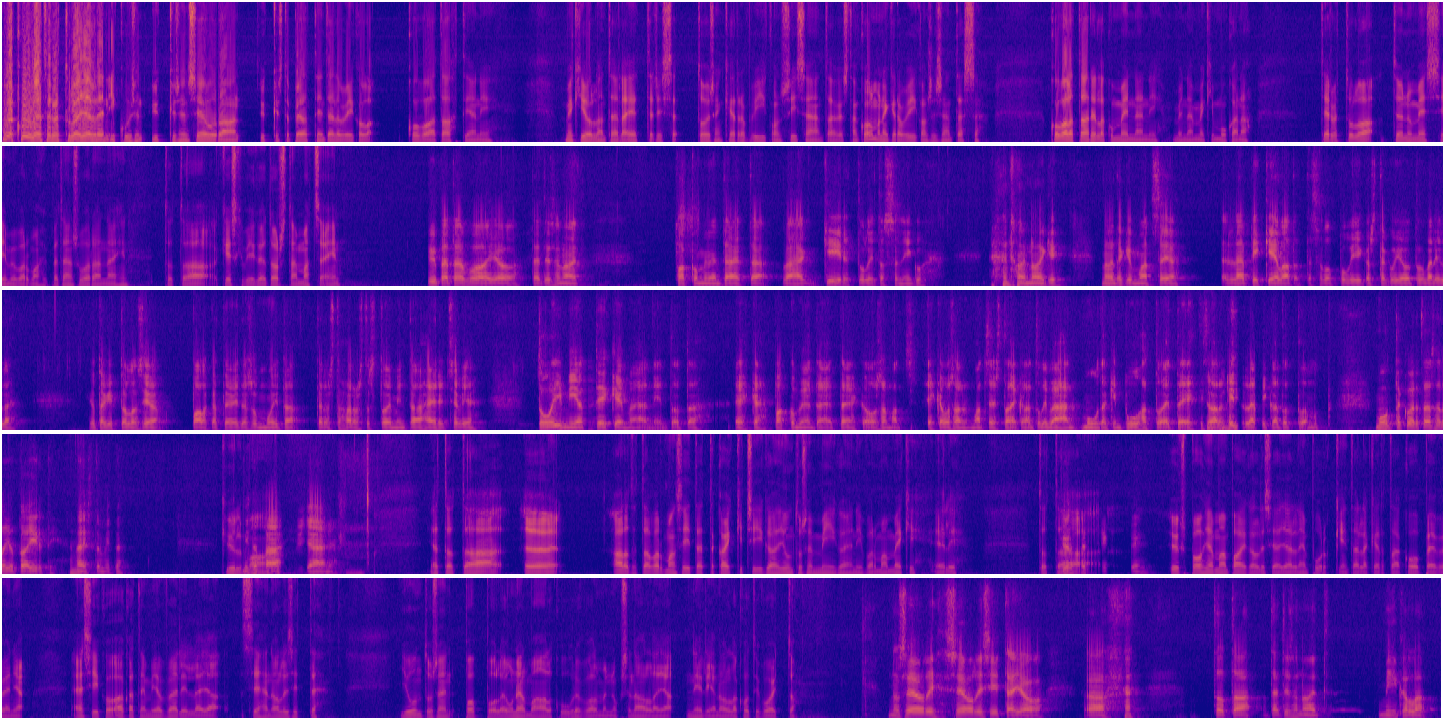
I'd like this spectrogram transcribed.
Hyvä kuulija, tervetuloa jälleen ikuisen ykkösen seuraan. Ykköstä pelattiin tällä viikolla kovaa tahtia, niin mekin ollaan täällä eetterissä toisen kerran viikon sisään, tai oikeastaan kolmannen kerran viikon sisään tässä kovalla tahdilla kun mennään, niin mennään mekin mukana. Tervetuloa Tönny Messiin, me varmaan hypätään suoraan näihin tota, keskiviikon ja torstain matseihin. Hypätään vaan, joo. Täytyy sanoa, että pakko myöntää, että vähän kiire tuli tuossa niinku noin, noikin, noitakin matseja läpi kelata tässä loppuviikosta, kun joutuu välillä jotakin tuollaisia palkatöitä sun muita tällaista harrastustoimintaa häiritseviä toimia tekemään, niin tota, ehkä pakko myöntää, että ehkä osa, mats, ehkä osa matseista aikana tuli vähän muutakin puuhattua, että ehti saada niitä läpi katsottua, mutta, mutta koetaan saada jotain irti näistä, mitä, Kyllä mitä päähän jäänyt. Ja tota, ö, aloitetaan varmaan siitä, että kaikki chigaa Juntusen miigoja, niin varmaan mekin. Eli tota, yksi Pohjanmaan paikallisia jälleen purkkiin tällä kertaa KPVn ja SIK Akatemian välillä. Ja sehän oli sitten Juntusen Poppolle unelma alku uuden valmennuksen alla ja 4-0 kotivoitto. No se oli, se oli sitä, joo. Uh, tota, täytyy sanoa, että Miikalla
